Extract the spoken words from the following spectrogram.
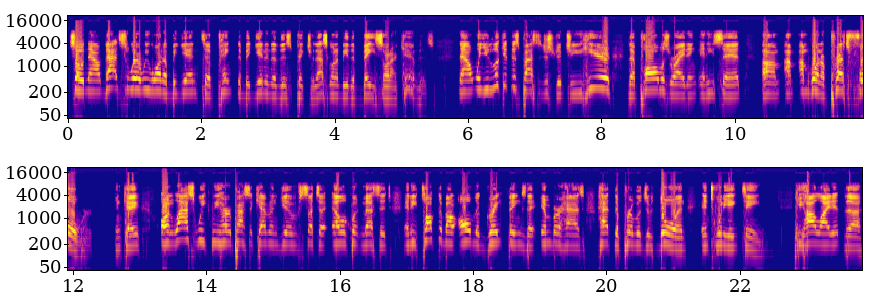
So now that's where we want to begin to paint the beginning of this picture. That's going to be the base on our canvas. Now, when you look at this passage of scripture, you hear that Paul was writing and he said, um, I'm, I'm going to press forward. Okay. On last week, we heard Pastor Kevin give such an eloquent message, and he talked about all the great things that Ember has had the privilege of doing in 2018. He highlighted the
